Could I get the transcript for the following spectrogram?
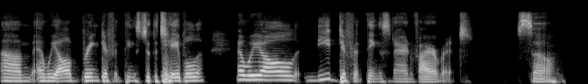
um, and we all bring different things to the table, and we all need different things in our environment. So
